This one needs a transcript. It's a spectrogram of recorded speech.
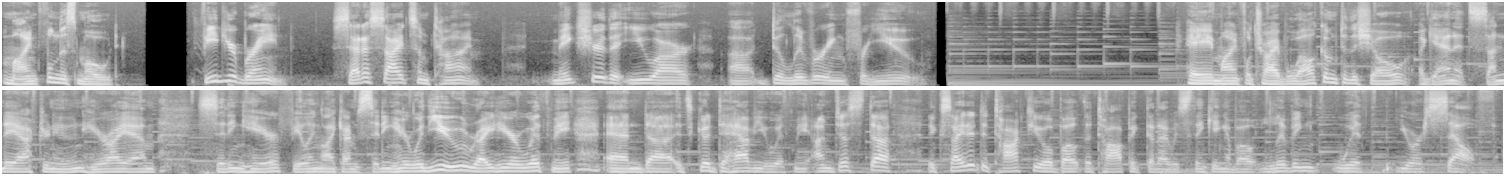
mindfulness mode. Feed your brain, set aside some time, make sure that you are uh, delivering for you. Hey, Mindful Tribe, welcome to the show. Again, it's Sunday afternoon. Here I am sitting here, feeling like I'm sitting here with you right here with me. And uh, it's good to have you with me. I'm just uh, excited to talk to you about the topic that I was thinking about living with yourself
